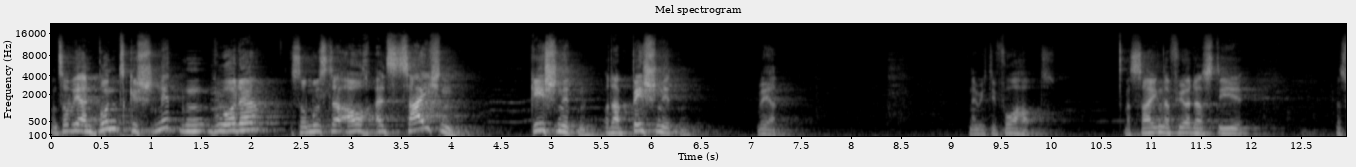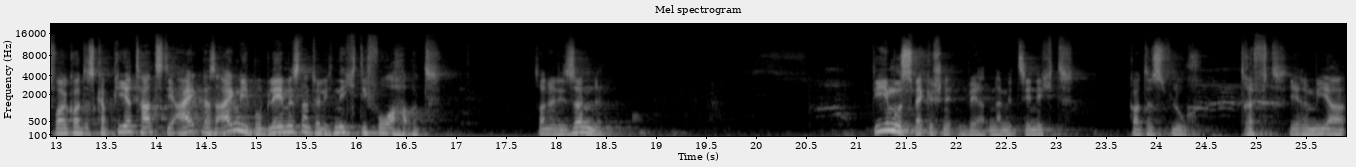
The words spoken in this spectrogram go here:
Und so wie ein Bund geschnitten wurde, so musste auch als Zeichen geschnitten oder beschnitten werden, nämlich die Vorhaut. Das Zeichen dafür, dass die, das Volk Gottes kapiert hat, die, das eigentliche Problem ist natürlich nicht die Vorhaut, sondern die Sünde. Die muss weggeschnitten werden, damit sie nicht Gottes Fluch trifft. Jeremia,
